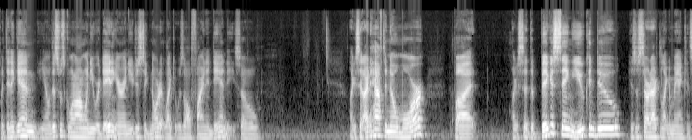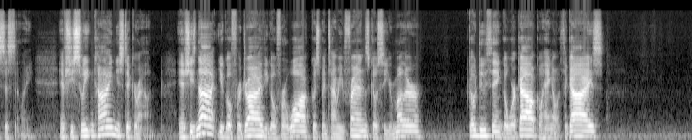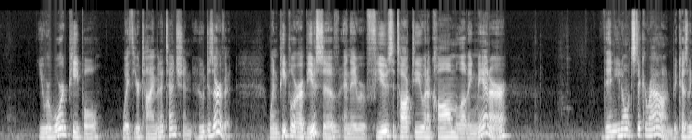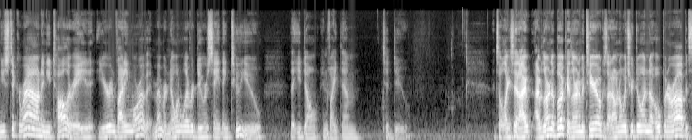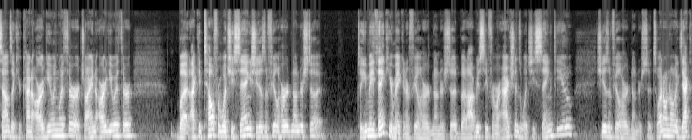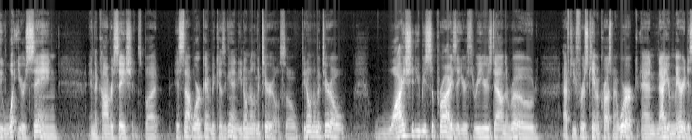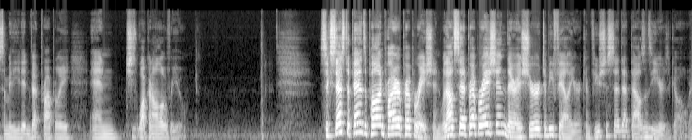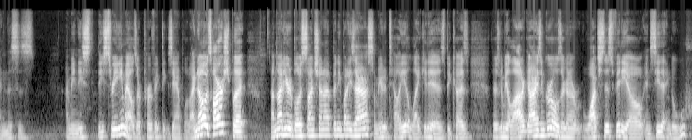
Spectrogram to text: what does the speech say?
But then again, you know, this was going on when you were dating her and you just ignored it like it was all fine and dandy. So, like I said, I'd have to know more. But like I said, the biggest thing you can do is to start acting like a man consistently. If she's sweet and kind, you stick around. If she's not, you go for a drive, you go for a walk, go spend time with your friends, go see your mother, go do things, go work out, go hang out with the guys. You reward people with your time and attention who deserve it. When people are abusive and they refuse to talk to you in a calm, loving manner, then you don't stick around because when you stick around and you tolerate it, you're inviting more of it. Remember, no one will ever do or say anything to you that you don't invite them to do. And so, like I said, I, I learned a book, I learned a material because I don't know what you're doing to open her up. It sounds like you're kind of arguing with her or trying to argue with her. But I can tell from what she's saying, she doesn't feel heard and understood. So you may think you're making her feel heard and understood, but obviously from her actions what she's saying to you, she doesn't feel heard and understood. So I don't know exactly what you're saying in the conversations, but it's not working because again, you don't know the material. So if you don't know material, why should you be surprised that you're three years down the road after you first came across my work and now you're married to somebody that you didn't vet properly and she's walking all over you? Success depends upon prior preparation. Without said preparation, there is sure to be failure. Confucius said that thousands of years ago, and this is I mean, these these three emails are perfect example of. I know it's harsh, but I'm not here to blow sunshine up anybody's ass. I'm here to tell you like it is because there's gonna be a lot of guys and girls that are gonna watch this video and see that and go, Ooh,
